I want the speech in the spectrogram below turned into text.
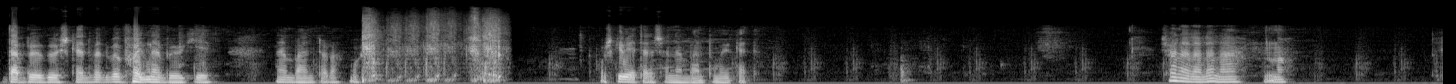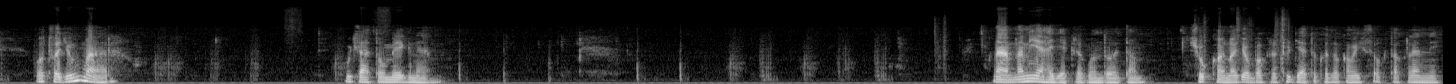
De bőgős kedvedbe, vagy ne bőgjél. Nem bántalak most. Most kivételesen nem bántom őket. Csalalalala, na. Ott vagyunk már? Úgy látom még nem. Nem, nem ilyen hegyekre gondoltam. Sokkal nagyobbakra, tudjátok azok, amik szoktak lenni.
